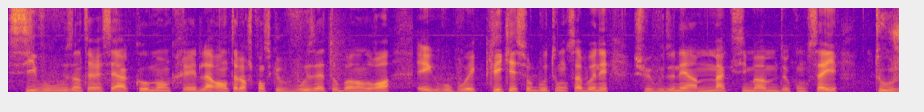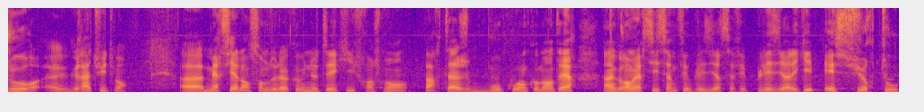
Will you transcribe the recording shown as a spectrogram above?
si vous vous intéressez à comment créer de la rente. Alors, je pense que vous êtes au bon endroit et que vous pouvez cliquer sur le bouton s'abonner. Je vais vous donner un maximum de conseils toujours euh, gratuitement. Euh, merci à l'ensemble de la communauté qui franchement partage beaucoup en commentaire. Un grand merci, ça me fait plaisir, ça fait plaisir à l'équipe et surtout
